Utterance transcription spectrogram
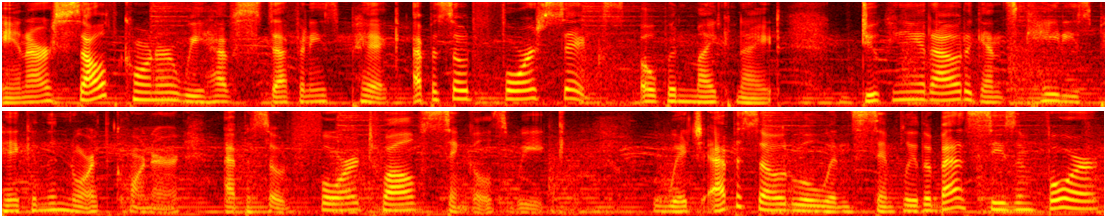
In our South corner, we have Stephanie's pick, episode 4 6, Open Mic Night, duking it out against Katie's pick in the North corner, episode 4 12, Singles Week. Which episode will win Simply the Best season 4?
